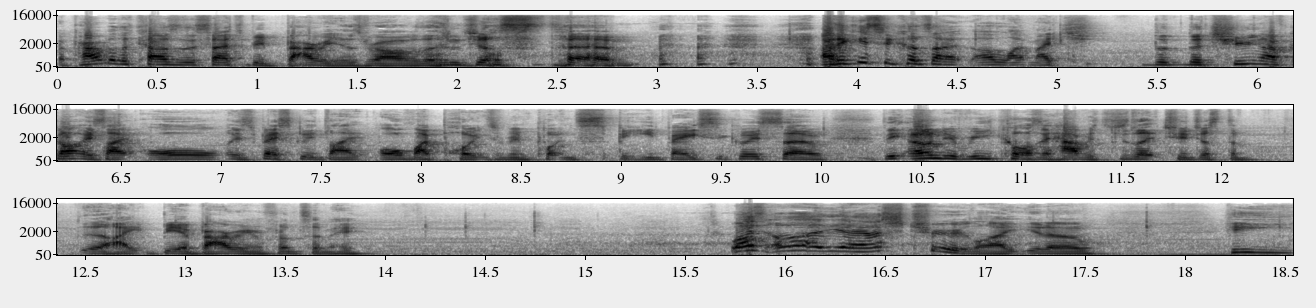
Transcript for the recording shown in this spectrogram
Apparently the cars decide to be barriers rather than just, um... I think it's because I, I like my... The, the tune I've got is like all... is basically like all my points have been put in speed, basically, so the only recourse I have is literally just to, like, be a barrier in front of me. Well, well yeah, that's true, like, you know, he...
